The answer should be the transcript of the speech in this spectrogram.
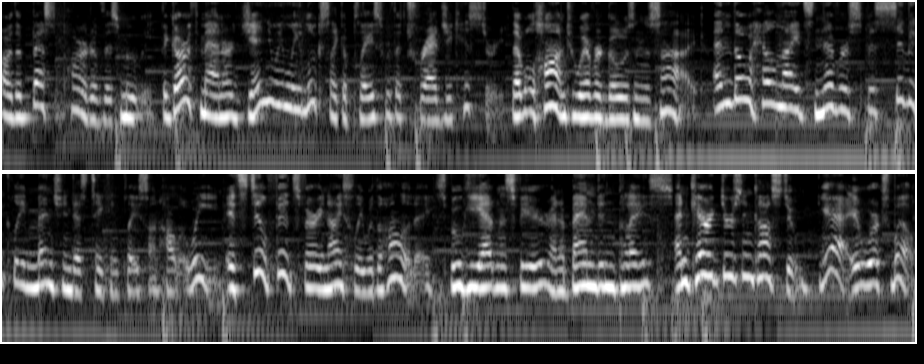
are the best part of this movie. The Garth Manor genuinely looks like a place with a tragic history that will haunt whoever goes inside. And though Hell Night's never specifically mentioned as taking place on Halloween, it still fits very nicely with the holiday. Spooky atmosphere, an abandoned place, and characters in costume. Yeah, it works well.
